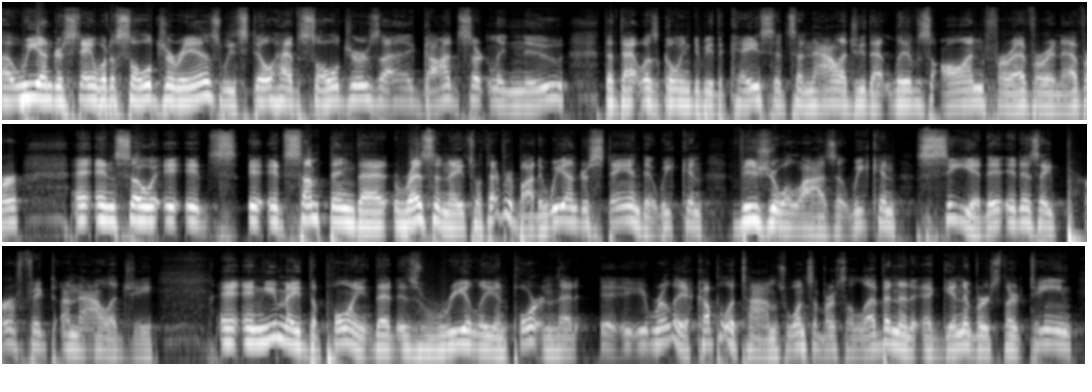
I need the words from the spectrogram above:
Uh, we understand what a soldier is. We still have soldiers. Uh, God certainly knew that that was going to be the case. It's an analogy that lives on forever and ever, and, and so it, it's it, it's something that resonates with everybody. We understand it. We can visualize it. We can see it. it, it is a perfect analogy, and, and, you made the point that is really important. That really a couple of times, once in verse eleven and again in verse thirteen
